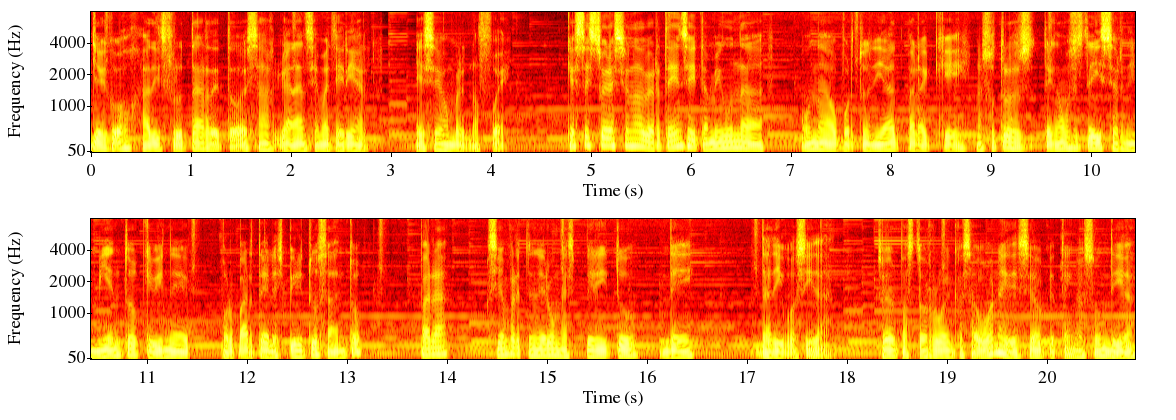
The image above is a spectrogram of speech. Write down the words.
llegó a disfrutar de toda esa ganancia material? Ese hombre no fue. Que esta historia sea una advertencia y también una, una oportunidad para que nosotros tengamos este discernimiento que viene por parte del Espíritu Santo para siempre tener un espíritu de dadivosidad. Soy el pastor Rubén Casabona y deseo que tengas un día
